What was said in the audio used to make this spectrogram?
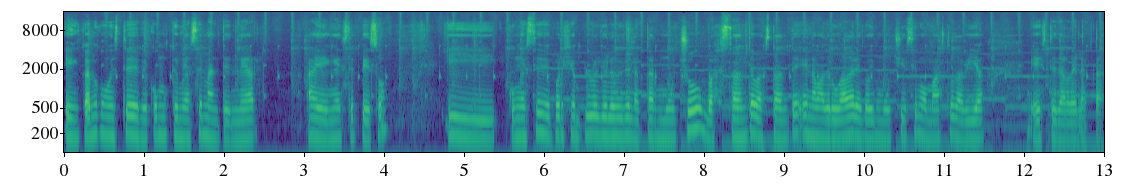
En cambio con este bebé como que me hace mantener en este peso. Y con este, por ejemplo, yo le doy de lactar mucho, bastante, bastante. En la madrugada le doy muchísimo más todavía este dar de lactar.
